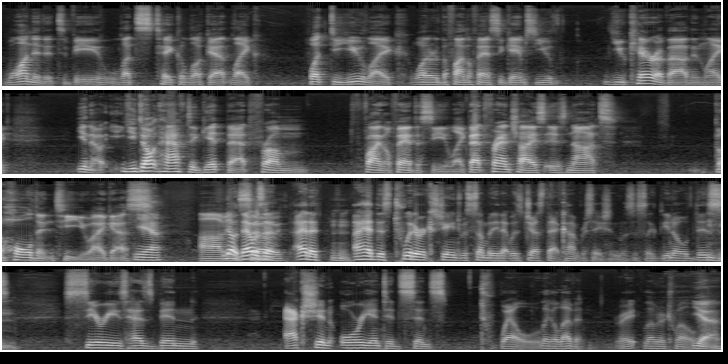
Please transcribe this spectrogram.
wanted it to be, let's take a look at like what do you like? What are the Final Fantasy games you you care about and like you know, you don't have to get that from Final Fantasy. Like that franchise is not beholden to you, I guess. Yeah. Um, No, and that was a. I had a. I had this Twitter exchange with somebody that was just that conversation. It was just like you know this series has been action oriented since twelve, like eleven, right? Eleven or twelve. Yeah.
